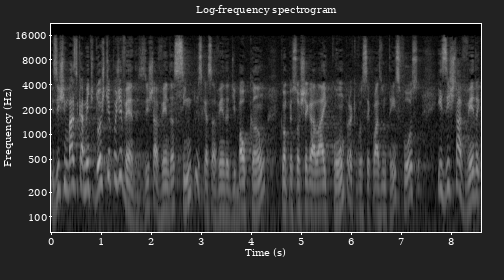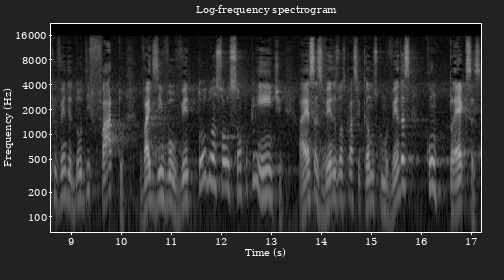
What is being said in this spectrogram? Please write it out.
Existem basicamente dois tipos de vendas. Existe a venda simples, que é essa venda de balcão, que uma pessoa chega lá e compra, que você quase não tem esforço. Existe a venda que o vendedor de fato vai desenvolver toda uma solução para o cliente. A essas vendas nós classificamos como vendas complexas.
